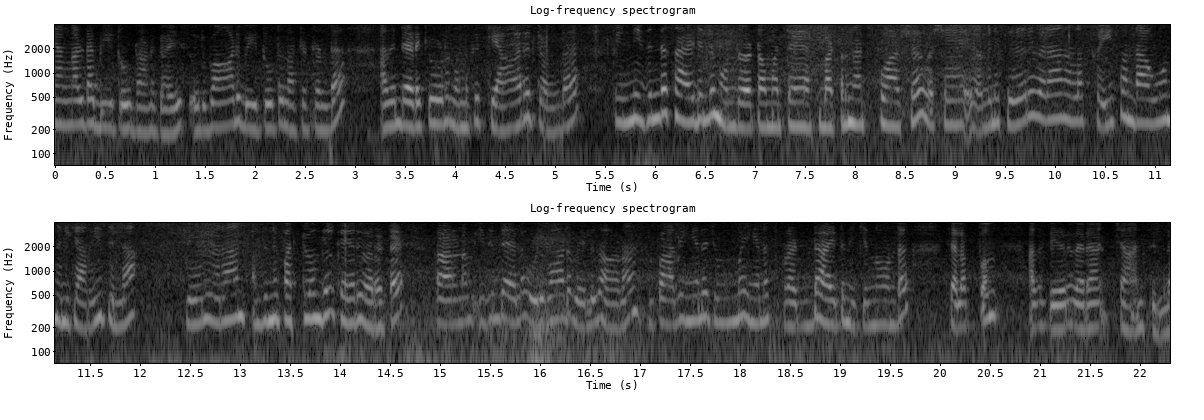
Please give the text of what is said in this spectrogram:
ഞങ്ങളുടെ ബീട്രൂട്ടാണ് ഗൈസ് ഒരുപാട് ബീട്രൂട്ട് നട്ടിട്ടുണ്ട്. അതിന്റെ ഇടയ്ക്കൂടെ നമുക്ക് ക്യാരറ്റ് ഉണ്ട്. പിന്നെ ഇതിന്റെ സൈഡിലും ഉണ്ട് കേട്ടോ മറ്റേ ബട്ടർനട്ട് സ്ക്വാഷ്. പക്ഷേ അതിന് കയറി വരാനുള്ള സ്പേസ് ഉണ്ടാവുമോ എന്ന് എനിക്കറിയത്തില്ല. കയറി വരാൻ അതിന് പറ്റുമെങ്കിൽ കയറി വരട്ടെ. കാരണം ഇതിന്റെ ഇല ഒരുപാട് വലുതാണ്. അപ്പോൾ അതിങ്ങനെ ചുമ്മാ ഇങ്ങനെ സ്പ്രെഡായിട്ട് നിൽക്കുന്നതുകൊണ്ട് ചിലപ്പം അത് കയറി വരാൻ ചാൻസ് ഇല്ല.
